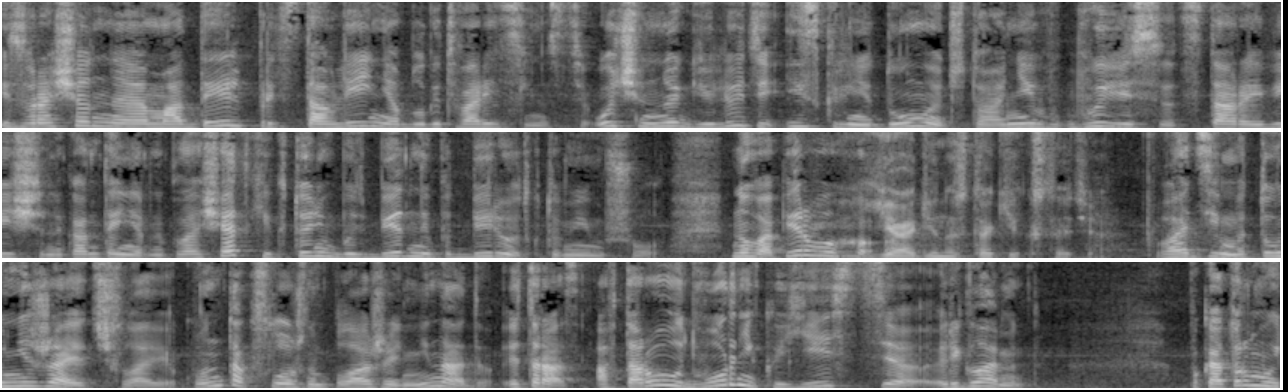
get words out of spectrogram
извращенная модель представления о благотворительности. Очень многие люди искренне думают, что они вывесят старые вещи на контейнерной площадке, и кто-нибудь бедный подберет, кто мимо шел. Ну, во-первых... Я один из таких, кстати. Вадим, это унижает человека. Он так в сложном положении, не надо. Это раз. А второе, у дворника есть регламент – по которому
